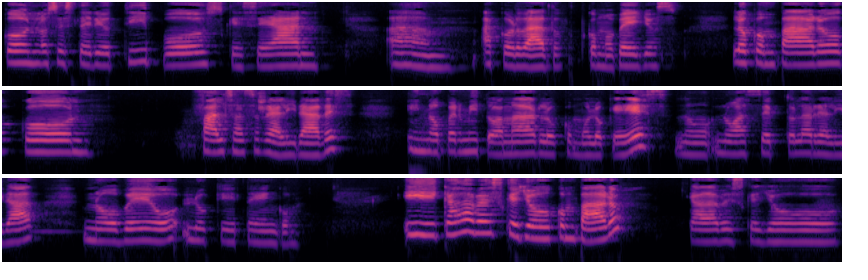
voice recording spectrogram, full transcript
con los estereotipos que se han acordado como bellos. Lo comparo con falsas realidades y no permito amarlo como lo que es, no, no acepto la realidad, no veo lo que tengo. Y cada vez que yo comparo, cada vez que yo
